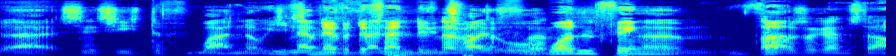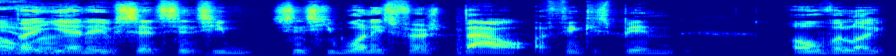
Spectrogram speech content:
uh, since he's def- well no he's, He's never, never defended, defended. the Never title. defended. one thing Um, That, that was against Alba. but yeah, they've said since he since he won his first bout, I think it's been over like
